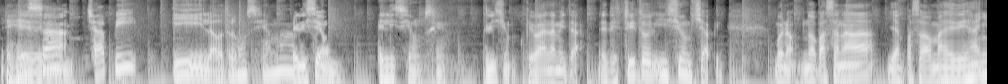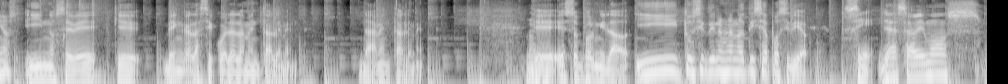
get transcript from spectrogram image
Es esa, Chapi y la otra, ¿cómo se llama? Elysium. Elysium, sí. Elysium, que va en la mitad. El distrito Elysium Chapi. Bueno, no pasa nada, ya han pasado más de 10 años y no se ve que venga la secuela, lamentablemente. Lamentablemente. Eh, eso por mi lado. Y tú sí tienes una noticia positiva. Sí, ya sabemos.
